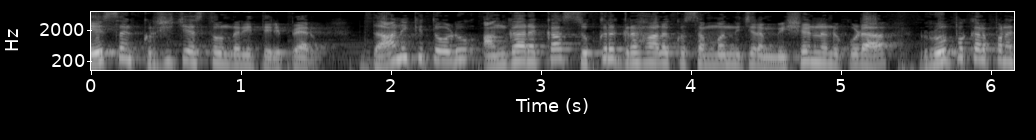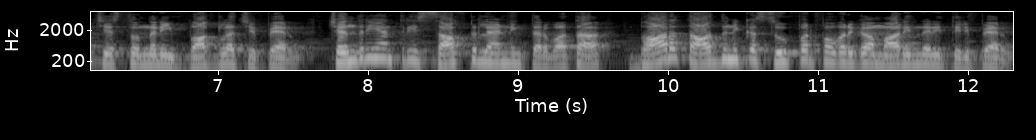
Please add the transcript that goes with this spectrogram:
దేశ కృషి చేస్తోందని తెలిపారు. దానికి తోడు అంగారక శుక్రగ్రహాలకు సంబంధించిన మిషన్లను కూడా రూపకల్పన చేస్తోందని బాగ్లా చెప్పారు. చంద్రయాన్ త్రీ సాఫ్ట్ ల్యాండింగ్ తర్వాత భారత్ ఆధునిక సూపర్ పవర్గా మారిందని తెలిపారు.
